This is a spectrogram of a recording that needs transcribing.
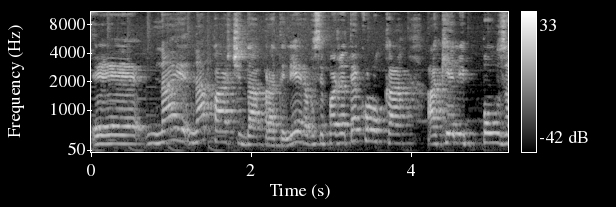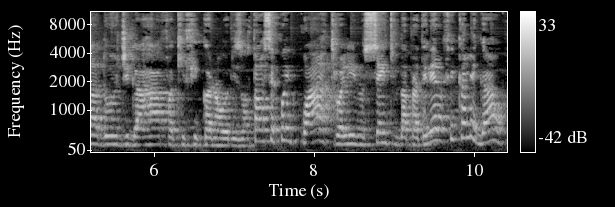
É, na, na parte da prateleira, você pode até colocar aquele pousador de garrafa que fica na horizontal. Você põe quatro ali no centro da prateleira, fica legal.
